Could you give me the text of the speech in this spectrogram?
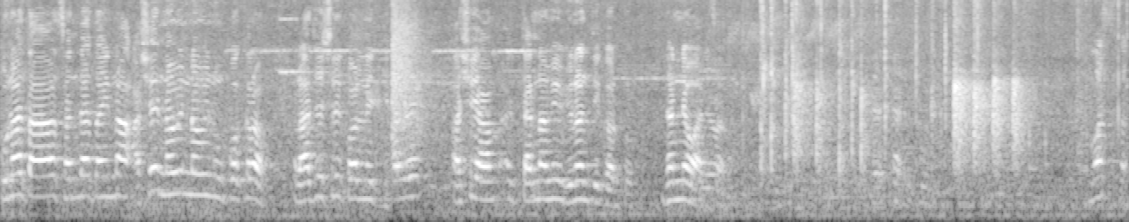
पुन्हा ता संध्याताईंना असे नवीन नवीन उपक्रम राजश्री कॉलनीत घ्यावे अशी आम त्यांना मी विनंती करतो. धन्यवाद सर. मस्त.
